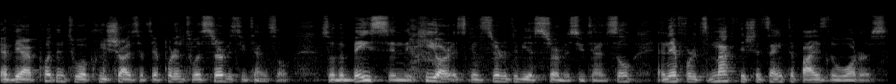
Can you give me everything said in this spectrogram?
if they are put into a klishar, if they're put into a service utensil. So the basin, the kiyar, is considered to be a service utensil, and therefore it's makdish that sanctifies the waters.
